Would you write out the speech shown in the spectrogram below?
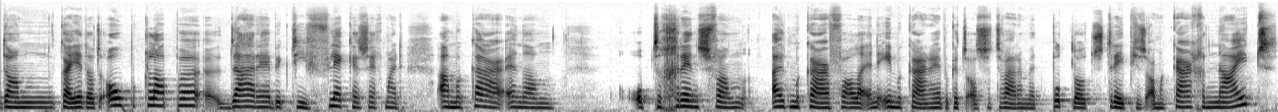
dan kan je dat openklappen. daar heb ik die vlekken zeg maar aan elkaar en dan op de grens van uit elkaar vallen en in elkaar heb ik het als het ware met potloodstreepjes aan elkaar genaaid.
